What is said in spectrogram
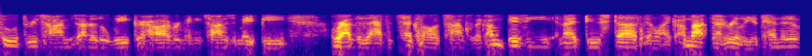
two, three times out of the week or however many times it may be, rather than have to text all the time. Because like I'm busy and I do stuff and like I'm not that really attentive.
